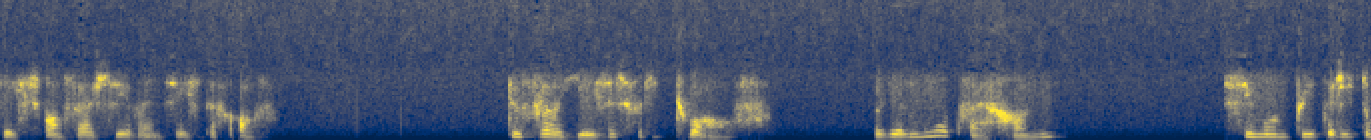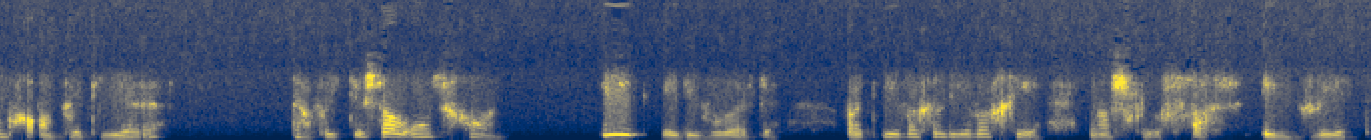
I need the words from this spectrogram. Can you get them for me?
6 van vers 67 af. Toe vra Jesus vir die 12: "Wil julle nie ook weggaan nie?" Simon Petrus het hom geantwoord: "Here, dan weet jy sal ons gaan. U het die woorde wat ewige lewe gee en ons glo vas en weet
